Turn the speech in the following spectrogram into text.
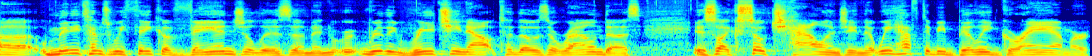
uh, many times we think evangelism and really reaching out to those around us is like so challenging that we have to be Billy Graham or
